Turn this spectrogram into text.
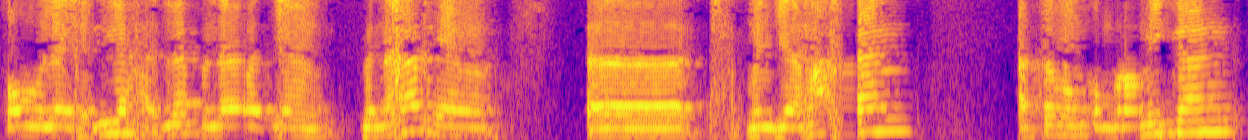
qaulain. Inilah adalah pendapat yang benar yang uh, menjamakkan atau mengkompromikan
